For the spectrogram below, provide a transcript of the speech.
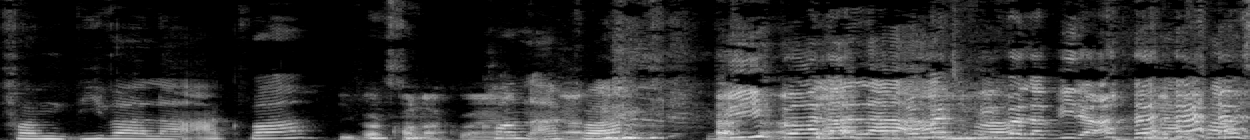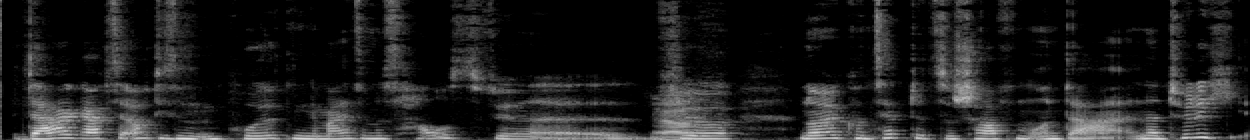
vom Viva la Aqua. Viva Con Aqua, ja. Con Aqua. Viva la- Viva la vida! da gab es ja auch diesen Impuls, ein gemeinsames Haus für, Ja. für neue Konzepte zu schaffen. Und da natürlich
